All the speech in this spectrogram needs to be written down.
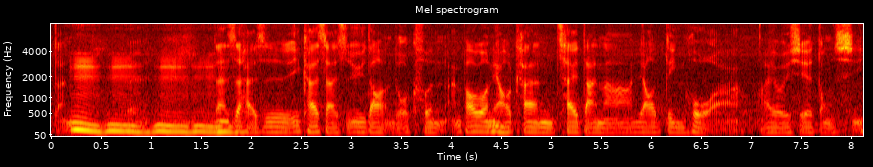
单。嗯嗯嗯嗯。但是还是一开始。还是遇到很多困难，包括你要看菜单啊，要订货啊，还有一些东西。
